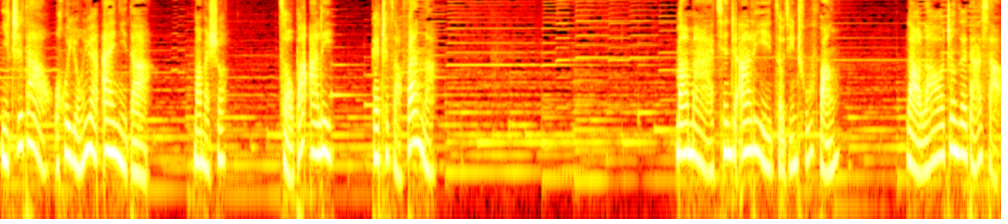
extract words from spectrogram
你知道我会永远爱你的，妈妈说：“走吧，阿丽，该吃早饭了。”妈妈牵着阿丽走进厨房，姥姥正在打扫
